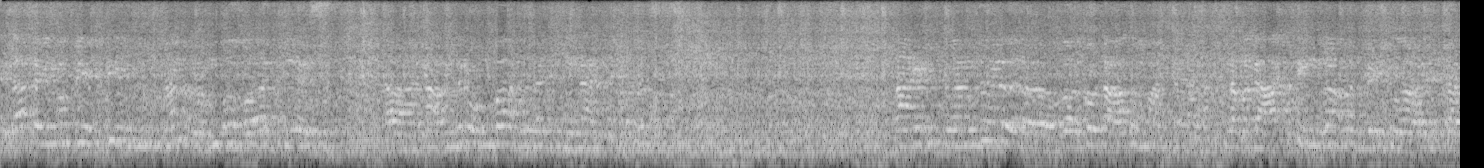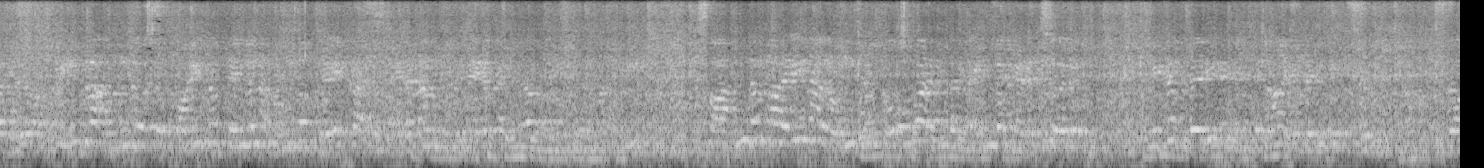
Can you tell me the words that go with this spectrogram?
எல்லா டைமும் எப்படி இருந்ததுன்னா நான் ரொம்ப ஒர்க்லெஸ் நான் வந்து ரொம்ப அன்லக்கினா நான் இதுக்கு வந்து ஒர்க் அவுட் ஆக மாட்டேன் நமக்கு ஆக்டிங்லாம் வந்து இதுவாக இருக்காது அப்படின்ற அந்த ஒரு பாயிண்ட் ஆஃப் டைம்ல நான் ரொம்ப பிரேக் ஆகிருந்தேன் ஏன்னா நமக்கு தேவை இல்லை அப்படிங்கிற மாதிரி ஸோ அந்த மாதிரி நான் ரொம்ப லோவாக இருந்த டைமில் கிடைச்ச ஒரு மிகப்பெரிய தான் Ethirneechal so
